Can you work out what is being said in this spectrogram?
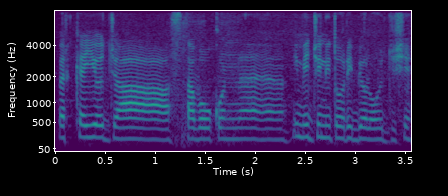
perché io già stavo con eh, i miei genitori biologici.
